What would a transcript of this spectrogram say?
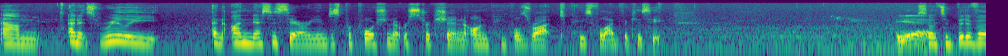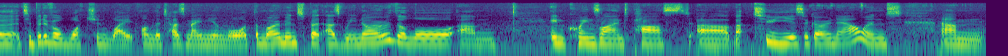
Um, and it's really an unnecessary and disproportionate restriction on people's right to peaceful advocacy. Yeah. So it's a bit of a it's a bit of a watch and wait on the Tasmanian law at the moment. But as we know, the law um, in Queensland passed uh, about two years ago now, and um,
